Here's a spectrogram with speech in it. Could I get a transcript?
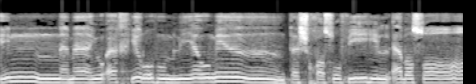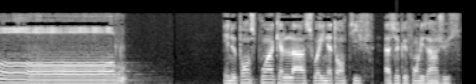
انما يؤخرهم ليوم تشخص فيه الابصار Et ne pense point qu'Allah soit inattentif à ce que font les injustes.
